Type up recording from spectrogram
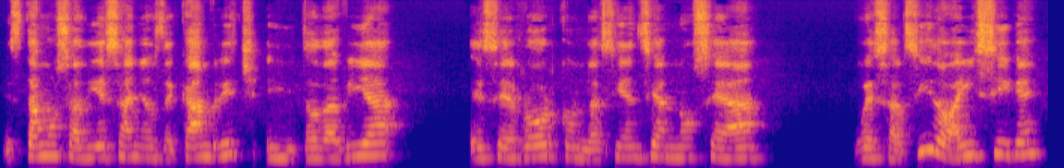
Estamos a 10 años de Cambridge y todavía ese error con la ciencia no se ha resarcido. Ahí sigue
